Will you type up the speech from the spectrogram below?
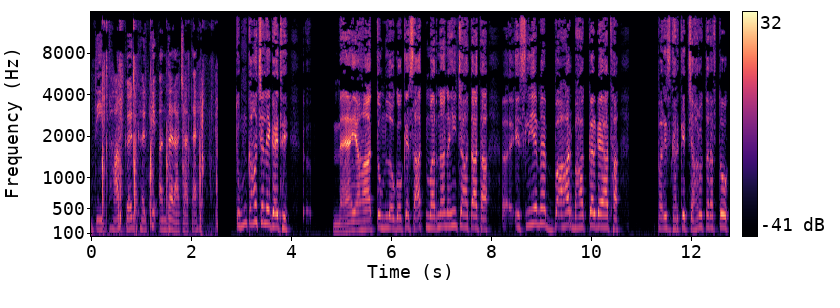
दीप भागकर घर के अंदर आ जाता है। तुम कहाँ चले गए थे? मैं यहाँ तुम लोगों के साथ मरना नहीं चाहता था, इसलिए मैं बाहर भाग कर गया था। पर इस घर के चारों तरफ़ तो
